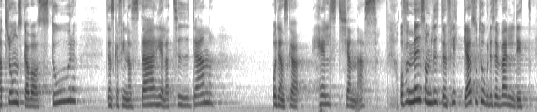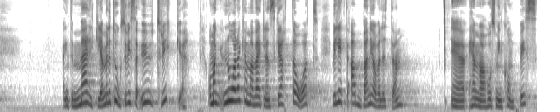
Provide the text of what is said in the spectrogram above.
Att tron ska vara stor, den ska finnas där hela tiden och den ska helst kännas. Och för mig som liten flicka så tog det sig väldigt, inte märkliga, men det tog sig vissa uttryck. Och man, några kan man verkligen skratta åt. Vi lekte ABBA när jag var liten, eh, hemma hos min kompis.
